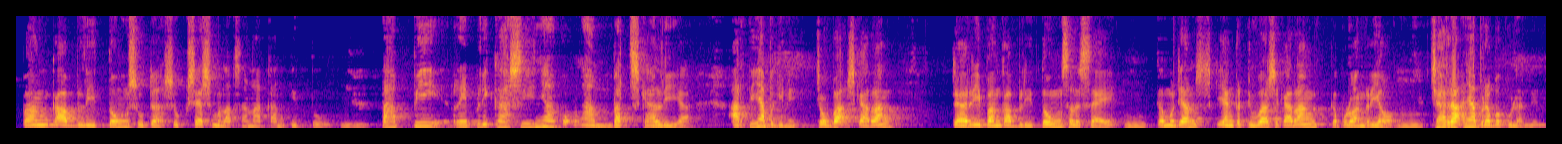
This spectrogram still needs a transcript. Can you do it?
Bangka Belitung sudah sukses melaksanakan itu. Tapi replikasinya kok lambat sekali ya. Artinya begini, coba sekarang dari Bangka Belitung selesai, kemudian yang kedua sekarang Kepulauan Riau. Jaraknya berapa bulan ini?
